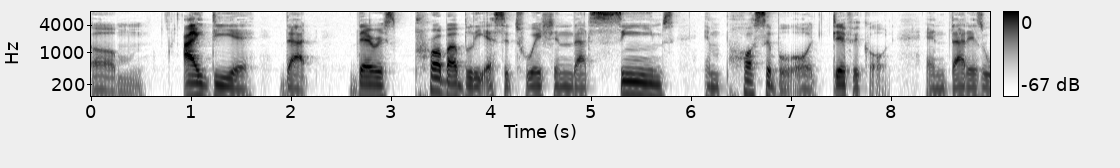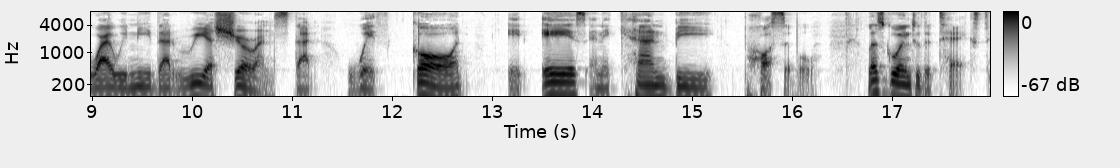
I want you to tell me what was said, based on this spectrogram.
um, idea that there is probably a situation that seems impossible or difficult. And that is why we need that reassurance that with God, it is and it can be possible. Let's go into the text.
